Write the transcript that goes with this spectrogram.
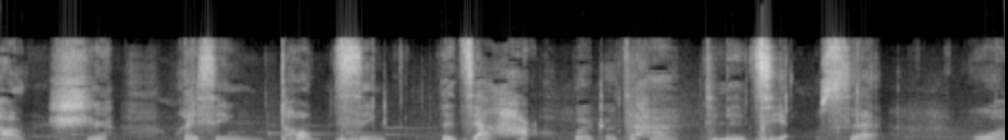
唐诗唤醒童心。大家好，我是周子涵，今年九岁，我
